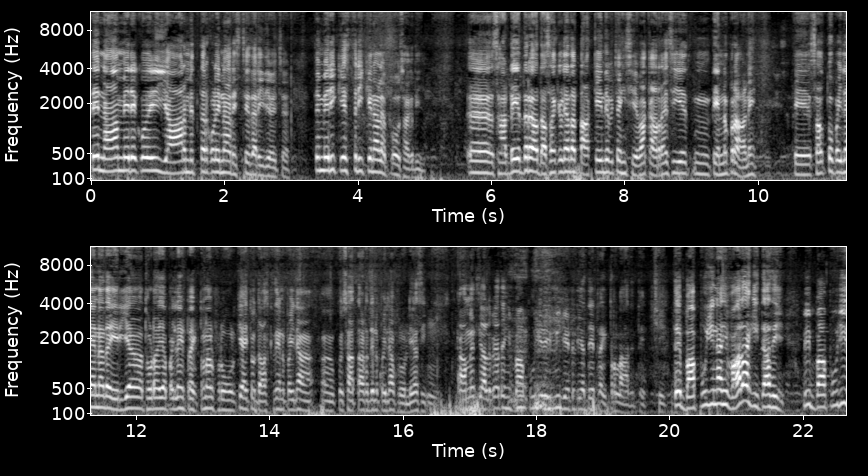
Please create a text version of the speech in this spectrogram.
ਤੇ ਨਾ ਮੇਰੇ ਕੋਈ ਯਾਰ ਮਿੱਤਰ ਕੋਲੇ ਨਾ ਰਿਸ਼ਤੇਦਾਰੀ ਦੇ ਵਿੱਚ। ਤੇ ਮੇਰੀ ਕਿਸ ਤਰੀਕੇ ਨਾਲ ਹੋ ਸਕਦੀ? ਸਾਡੇ ਇੱਧਰ 10 ਕਿੱਲਿਆਂ ਦਾ ਟਾਕੇ ਦੇ ਵਿੱਚ ਅਸੀਂ ਸੇਵਾ ਕਰ ਰਹੇ ਸੀ ਇਹ ਤਿੰਨ ਭਰਾ ਨੇ। ਤੇ ਸਭ ਤੋਂ ਪਹਿਲਾਂ ਇਹਨਾਂ ਦਾ ਏਰੀਆ ਥੋੜਾ ਜਿਹਾ ਪਹਿਲਾਂ ਟਰੈਕਟਰ ਨਾਲ ਫਰੋਲ ਕੇ ਅੱਜ ਤੋਂ 10 ਕੁ ਦਿਨ ਪਹਿਲਾਂ ਕੋਈ 7-8 ਦਿਨ ਪਹਿਲਾਂ ਫਰੋਲਿਆ ਸੀ। ਕੰਮ ਇਹ ਚੱਲ ਪਿਆ ਤੇ ਅਸੀਂ ਬਾਪੂ ਜੀ ਦੇ ਇਮੀਡੀਏਟਲੀ ਅੱਧੇ ਟਰੈਕਟਰ ਲਾ ਦਿੱਤੇ। ਤੇ ਬਾਪੂ ਜੀ ਨਾਲ ਅਸੀਂ ਵਾਅਦਾ ਕੀਤਾ ਸੀ ਵੀ ਬਾਪੂ ਜੀ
